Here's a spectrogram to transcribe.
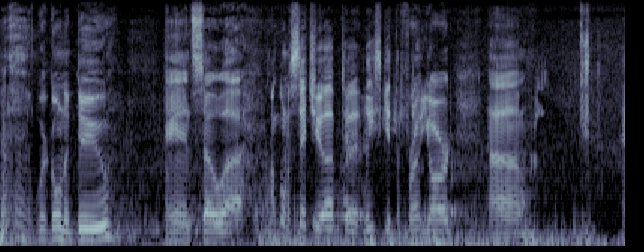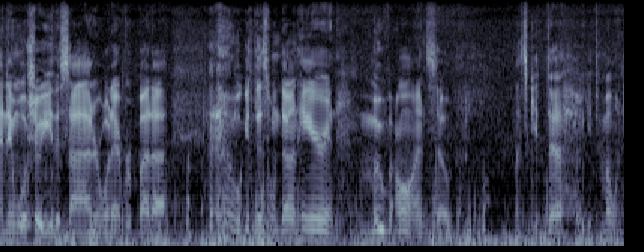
We're gonna do, and so uh, I'm gonna set you up to at least get the front yard. Um, and then we'll show you the side or whatever but uh, we'll get this one done here and move on. So let's get uh, get to mowing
